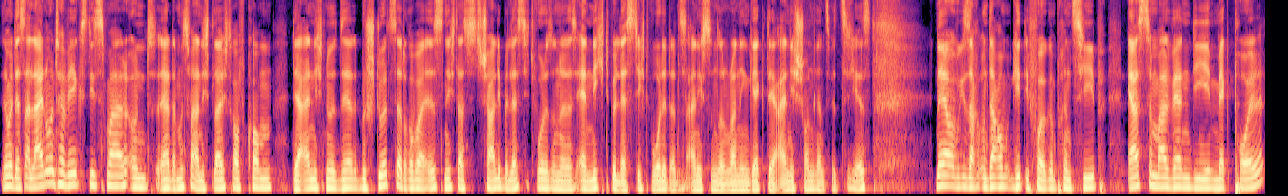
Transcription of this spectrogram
der ist alleine unterwegs diesmal und ja, da müssen wir eigentlich gleich drauf kommen, der eigentlich nur sehr bestürzt darüber ist, nicht, dass Charlie belästigt wurde, sondern dass er nicht belästigt wurde. Das ist eigentlich so ein Running Gag, der eigentlich schon ganz witzig ist. Naja, wie gesagt, und darum geht die Folge im Prinzip. Erste Mal werden die McPoyle,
